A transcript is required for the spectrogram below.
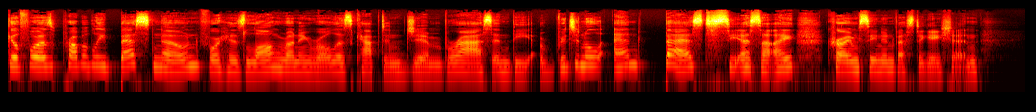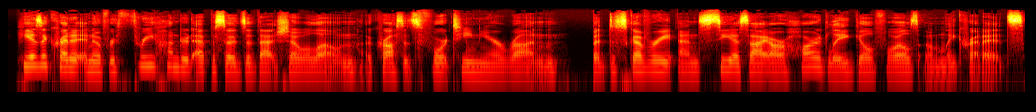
Guilfoyle is probably best known for his long running role as Captain Jim Brass in the original and best CSI crime scene investigation. He has a credit in over 300 episodes of that show alone across its 14 year run but Discovery and CSI are hardly Guilfoyle's only credits.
